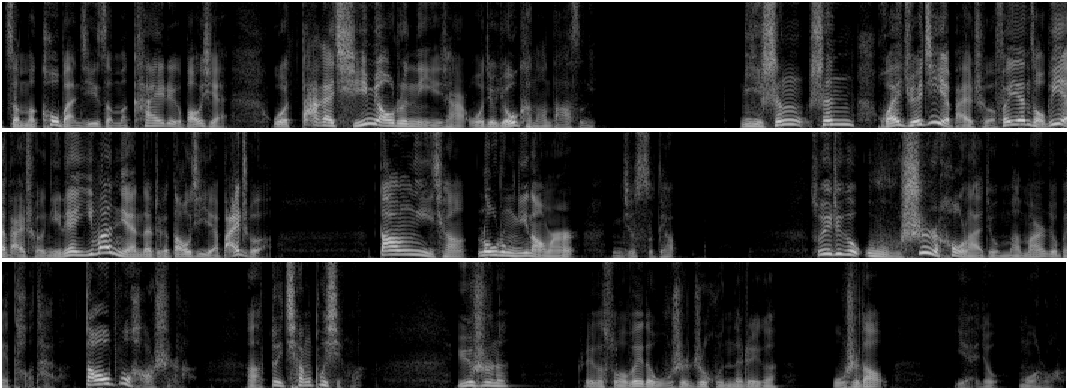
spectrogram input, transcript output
怎么扣扳机，怎么开这个保险，我大概齐瞄准你一下，我就有可能打死你。你身身怀绝技也白扯，飞檐走壁也白扯，你练一万年的这个刀技也白扯，当一枪搂中你脑门，你就死掉。所以这个武士后来就慢慢就被淘汰了。刀不好使了，啊，对枪不行了，于是呢，这个所谓的武士之魂的这个武士刀也就没落了，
